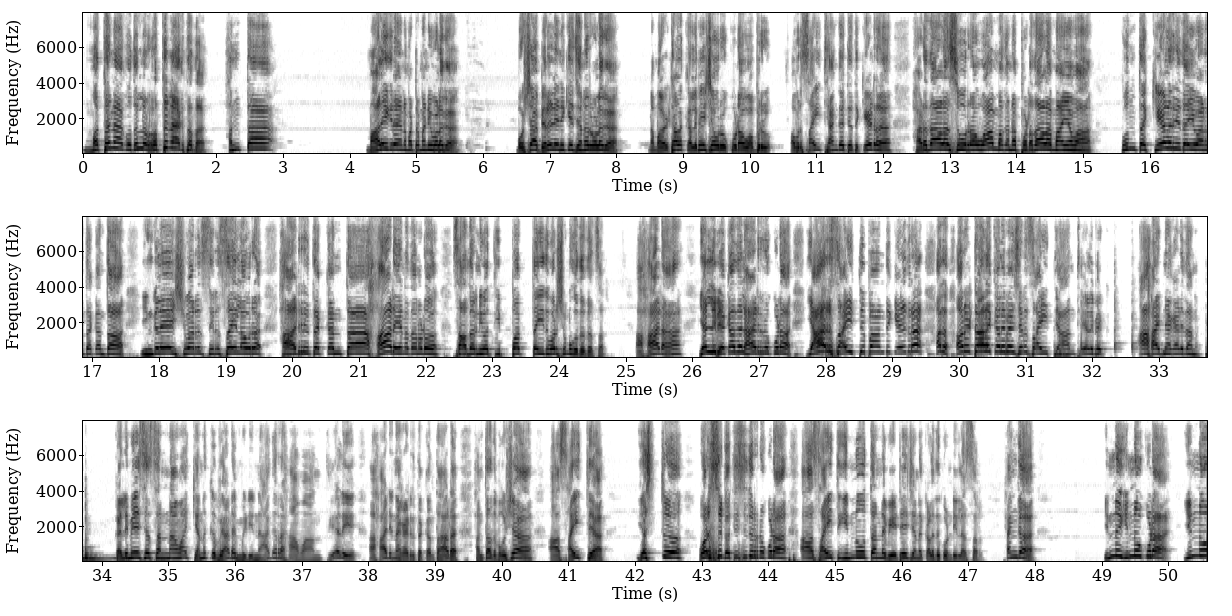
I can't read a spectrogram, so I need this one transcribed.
ಮಥನ ಆಗೋದಿಲ್ಲ ರತನ ಆಗ್ತದ ಅಂಥ ಮಾಳಿಗ್ರಾಯನ ಮಠಮನಿ ಒಳಗೆ, ಬಹುಶಃ ಬೆರಳೆಣಿಕೆ ಜನರೊಳಗೆ ನಮ್ಮ ಅರಟಾಳ ಕಲ್ಮೇಶ್ ಅವರು ಕೂಡ ಒಬ್ಬರು ಅವ್ರ ಸಾಹಿತ್ಯ ಹೆಂಗತಿ ಅಂತ ಕೇಳ್ರ? ಹಡದಾಳ ಸೂರವ್ವ, ಮಗನ ಪಡದಾಳ ಮಾಯವ ಕುಂತ ಕೇಳರಿ ದೈವ ಅನ್ನತಕ್ಕಂಥ ಇಂಗ್ಲೇಶ್ವರ ಸಿರ್ಸೈಲ್ ಅವರ ಹಾಡಿರ್ತಕ್ಕಂಥ ಹಾಡು ಏನದ ನೋಡು? ಸಾಧಾರಣ ಇವತ್ತು ಇಪ್ಪತ್ತೈದು ವರ್ಷ ಮುಗಿದದ ಸರ್. ಆ ಹಾಡ ಎಲ್ಲಿ ಬೇಕಾದಲ್ಲಿ ಹಾಡಿದ್ರು ಕೂಡ ಯಾರು ಸಾಹಿತ್ಯಪ್ಪ ಅಂತ ಕೇಳಿದ್ರೆ ಅದು ಅರಟಾಳ ಕಲಿಮೇಶನ ಸಾಹಿತ್ಯ ಅಂತ ಹೇಳ್ಬೇಕು. ಆ ಹಾಡಿನಾಗ ಹಾಡಿದಾನ. ಕಲಿಮೇಶ ಸಣ್ಣವ, ಕೆನಕ ಬ್ಯಾಡ, ಮಿಡಿ ನಾಗರ ಹಾವ ಅಂತ ಹೇಳಿ ಆ ಹಾಡಿನಾಗ ಹಾಡಿರ್ತಕ್ಕಂಥ ಹಾಡು. ಅಂಥದ್ದು ಬಹುಶಃ ಆ ಸಾಹಿತ್ಯ ಎಷ್ಟು ವರ್ಷ ಗತಿಸಿದ್ರು ಕೂಡ ಆ ಸಾಹಿತ್ಯ ಇನ್ನೂ ತನ್ನ ವೇಟೇಜನ್ನು ಕಳೆದುಕೊಂಡಿಲ್ಲ ಸರ್. ಹೆಂಗೆ? ಇನ್ನು, ಇನ್ನೂ ಕೂಡ, ಇನ್ನೂ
